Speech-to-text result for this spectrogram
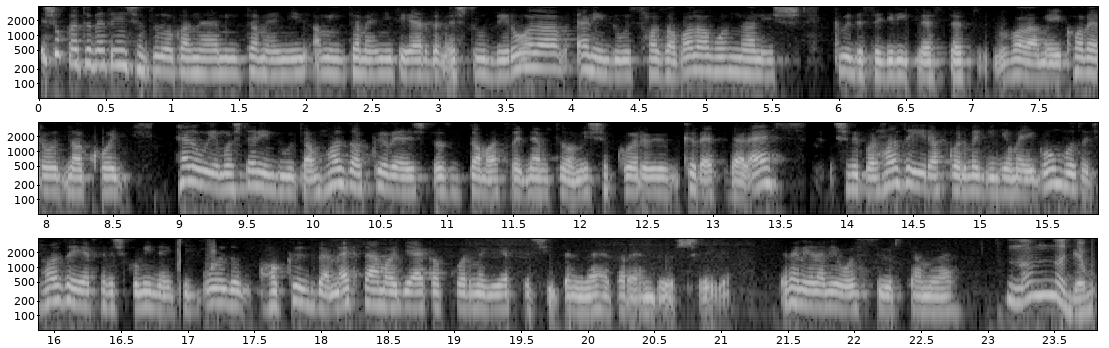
És sokkal többet én sem tudok annál, mint, amennyi, mint amennyit érdemes tudni róla. Elindulsz haza valahonnan, és küldesz egy requestet valamelyik haverodnak, hogy hello, én most elindultam haza, kövesd az utamat, vagy nem tudom, és akkor ő követve lesz. És amikor hazaér, akkor megint nyom egy gombot, hogy hazaértem, és akkor mindenki boldog. Ha közben megtámadják, akkor meg értesíteni lehet a rendőrséget. Remélem jól szűrtem le. Na, nagyjából.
